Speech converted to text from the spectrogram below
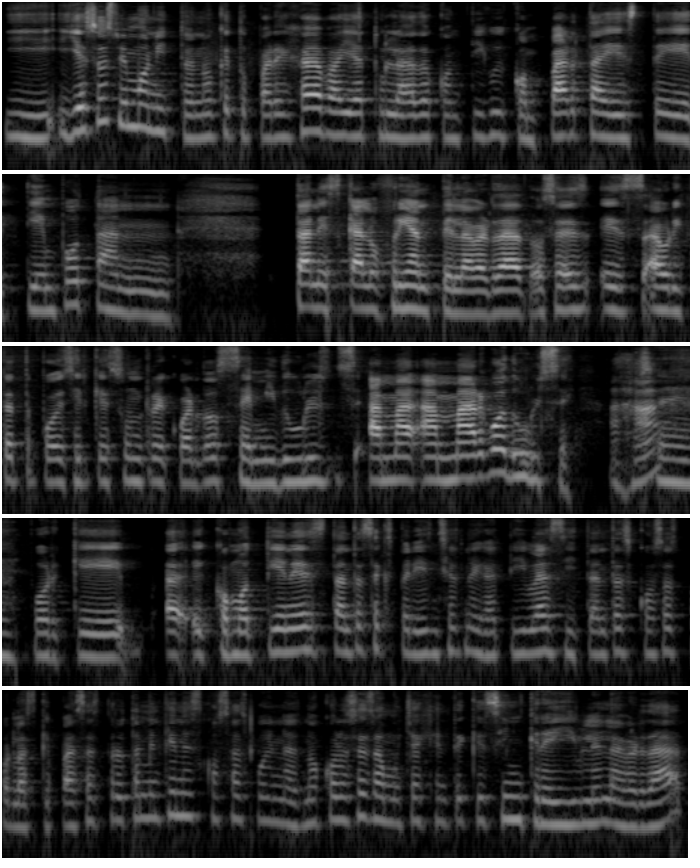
Y, y, eso es bien bonito, ¿no? Que tu pareja vaya a tu lado contigo y comparta este tiempo tan tan escalofriante, la verdad. O sea, es, es, ahorita te puedo decir que es un recuerdo semidulce, ama, amargo dulce. Ajá. Sí. Porque como tienes tantas experiencias negativas y tantas cosas por las que pasas, pero también tienes cosas buenas, ¿no? Conoces a mucha gente que es increíble, la verdad,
